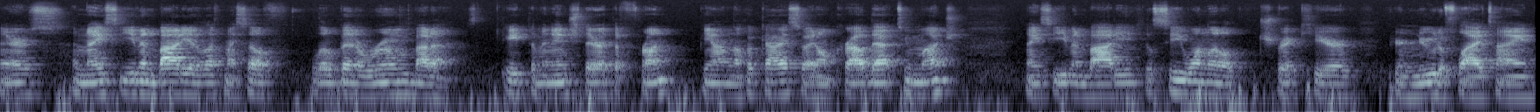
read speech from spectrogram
There's a nice even body. I left myself a little bit of room, about a eighth of an inch there at the front beyond the hook eye so I don't crowd that too much. Nice even body. You'll see one little trick here if you're new to fly tying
